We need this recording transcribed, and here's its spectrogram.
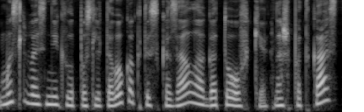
мысль возникла после того, как ты сказала о готовке. Наш подкаст,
